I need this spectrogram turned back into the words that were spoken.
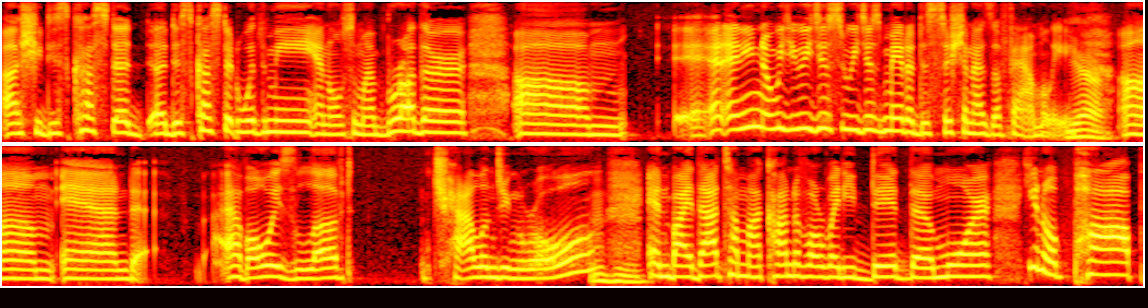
uh, she discussed it, uh, discussed it with me and also my brother. Um, and, and you know, we, we just we just made a decision as a family. Yeah. Um, and I've always loved challenging role, Mm-hmm. and by that time, I kind of already did the more you know pop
